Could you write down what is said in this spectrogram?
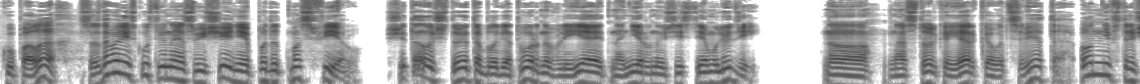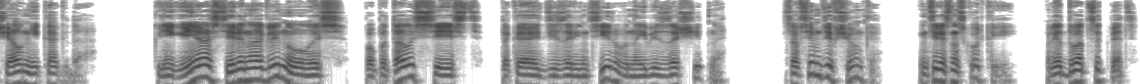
куполах создавали искусственное освещение под атмосферу. Считалось, что это благотворно влияет на нервную систему людей. Но настолько яркого цвета он не встречал никогда. Княгиня растерянно оглянулась, попыталась сесть, такая дезориентированная и беззащитная. Совсем девчонка. Интересно, сколько ей? Лет двадцать пять?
